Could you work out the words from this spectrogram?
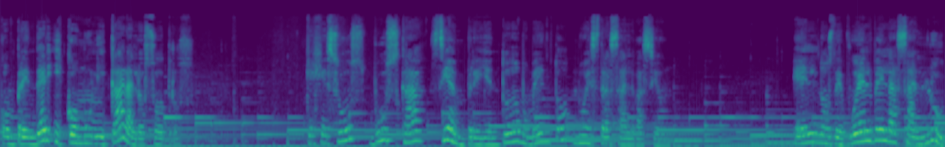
comprender y comunicar a los otros que Jesús busca siempre y en todo momento nuestra salvación. Él nos devuelve la salud,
